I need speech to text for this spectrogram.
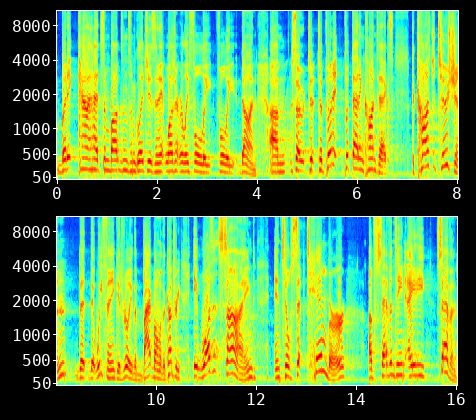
but it kind of had some bugs and some glitches, and it wasn't really fully, fully done. Um, so to, to put, it, put that in context, the Constitution that, that we think is really the backbone of the country, it wasn't signed until September of 1787.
